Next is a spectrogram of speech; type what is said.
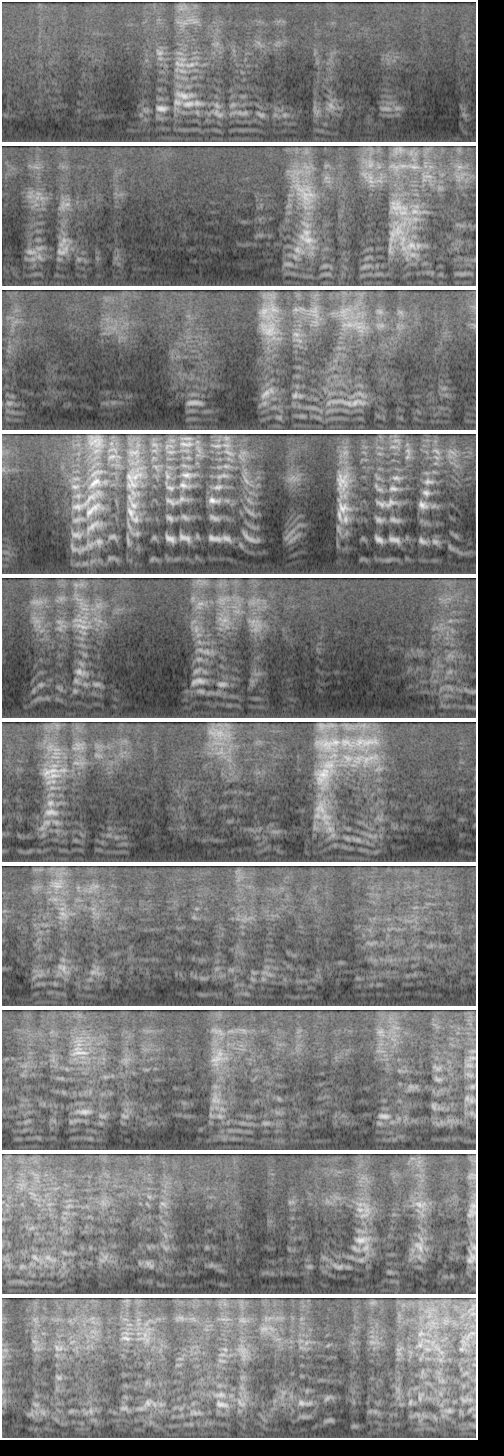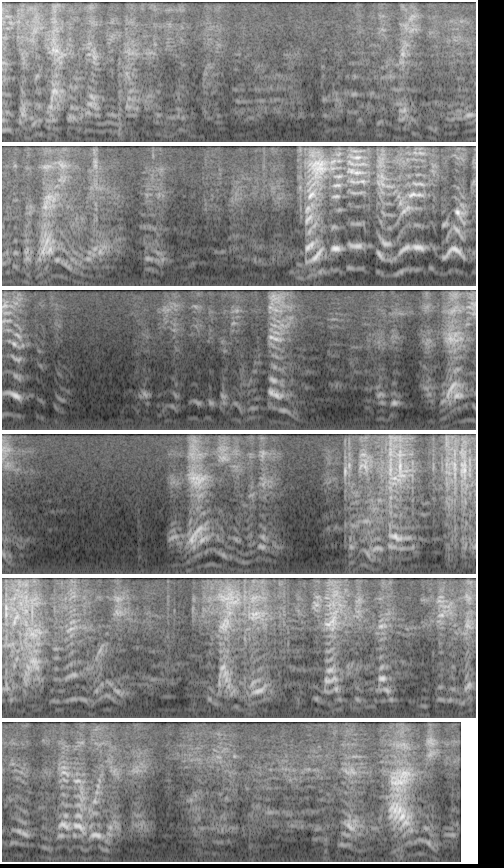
वो सब बाबा को ऐसा हो जाता है समाधि के बाद ऐसी गलत बातों सब चलती है कोई आदमी सुखी है नहीं बाबा भी सुखी नहीं कोई तो टेंशन नहीं हो ऐसी स्थिति होना चाहिए સમાધિ સાચી સમાધિ કોને કહેવાય है સાચી સમાધિ કોને કેવી નિરંતર જાગૃતિ વિધાઉટ એની ટેન્શન રાગ દ્વેષી રહી ગાળી દેવે તો भी आशीर्वाद देते हैं और फूल लगावे तो भी आशीर्वाद निरंतर प्रेम रखता है गाली देवे तो भी प्रेम रखता है प्रेम कभी ज्यादा हो सकता है ऐसा आप बोलते हैं, आपने बात करते हैं, बोलो की बात काफी है ऐसा नहीं होता है, कभी लाखों साल में एक आधा। ये चीज बड़ी चीज है वो तो भगवान ही हो गया ભાઈ કે છે એ સહેલું નથી બહુ અઘરી વસ્તુ છે अगली वस्तु એટલે कभी होता ही अगरा भी है। अगरा नहीं है, मगर कभी होता है तो हो गए। इसकी लाइफ है, इसकी लाइफ की लाइफ दूसरे के लग जाए दूसरा का हो जाता है। इसमें हार नहीं है।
